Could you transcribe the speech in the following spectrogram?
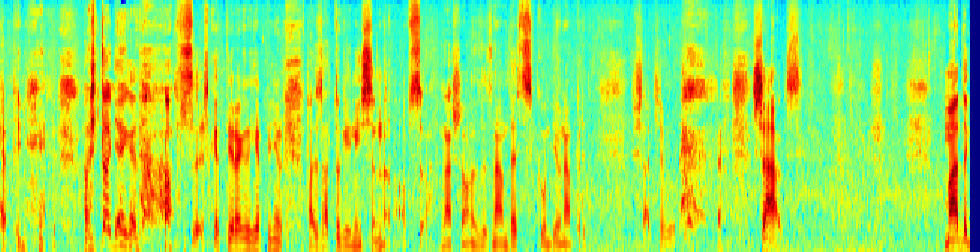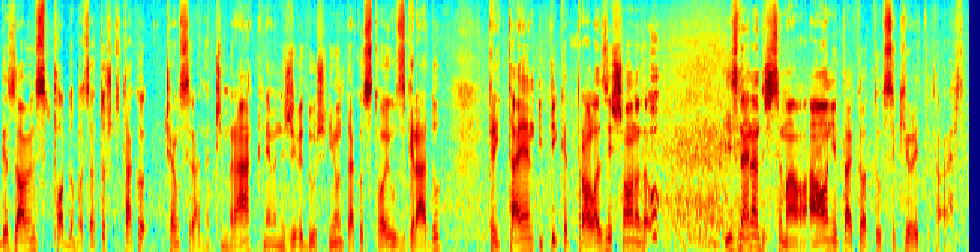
Happy New Year. A pa što njega da opsuješ kad ti rekao Happy New Year? Pa zato ga i nisam opsuo. Znaš, ono, da znam 10 sekundi unapred šta će bude. Šalim se. Mada ga zovem spodoba, zato što tako, čemu se radi? Znači, mrak, nema ne žive duše i on tako stoji u zgradu, pritajan i ti kad prolaziš, ono, zna, uh, iznenadiš se malo, a on je tako kao tu, security, kao nešto.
